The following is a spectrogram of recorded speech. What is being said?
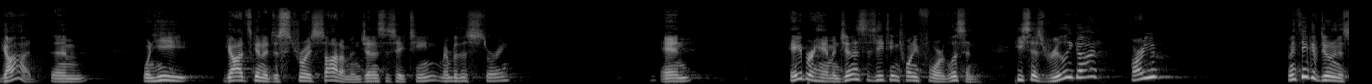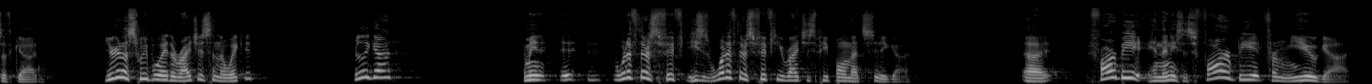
God. And when he God's going to destroy Sodom in Genesis 18. Remember this story? And Abraham in Genesis 18 24, listen, he says, Really, God? Are you? I mean, think of doing this with God. You're going to sweep away the righteous and the wicked? Really, God? I mean, it, what if there's 50? He says, What if there's 50 righteous people in that city, God? Uh, far be it, and then he says, Far be it from you, God.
